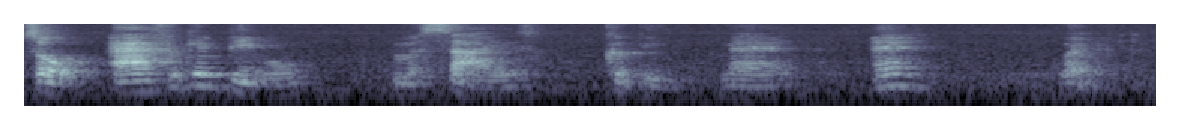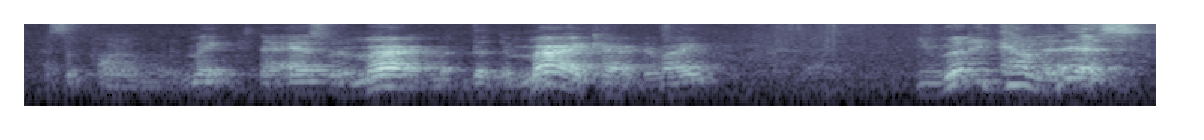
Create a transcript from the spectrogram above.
So African people, messiahs, could be man and women. That's the point I want to make. Now, as for the married, the, the married character, right? You really come to this.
